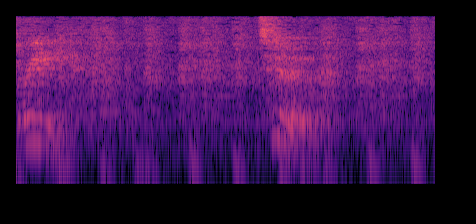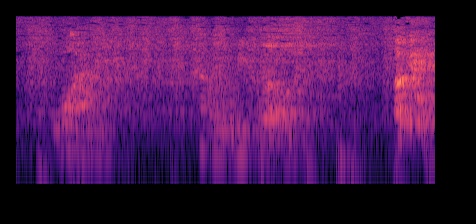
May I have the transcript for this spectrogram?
three, two, one. Kind of a weak row. Okay,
